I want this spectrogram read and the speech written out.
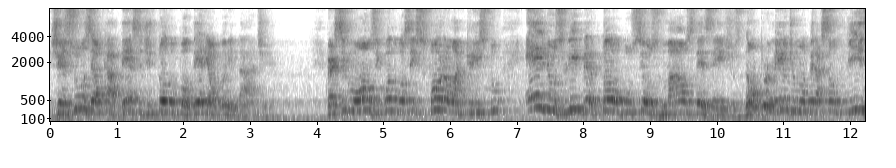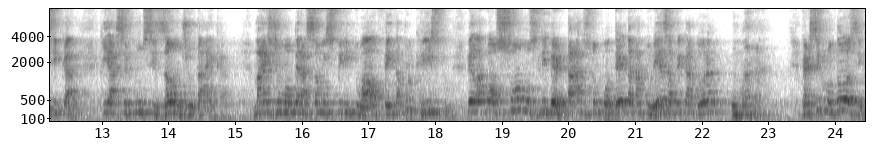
Jesus é o cabeça de todo poder e autoridade. Versículo 11: Quando vocês foram a Cristo, Ele os libertou dos seus maus desejos, não por meio de uma operação física, que é a circuncisão judaica, mas de uma operação espiritual feita por Cristo, pela qual somos libertados do poder da natureza pecadora humana. Versículo 12:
